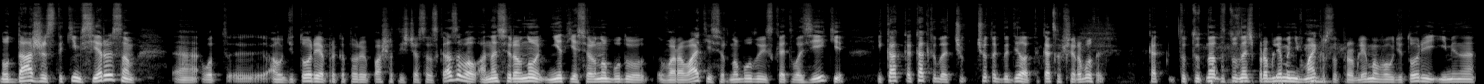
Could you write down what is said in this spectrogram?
Но даже с таким сервисом, э, вот э, аудитория, про которую Паша ты сейчас рассказывал, она все равно, нет, я все равно буду воровать, я все равно буду искать лазейки. И как, как, как тогда, что тогда делать? Как вообще работать? Как, тут, тут надо, тут, значит, проблема не в Microsoft, проблема в аудитории именно,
